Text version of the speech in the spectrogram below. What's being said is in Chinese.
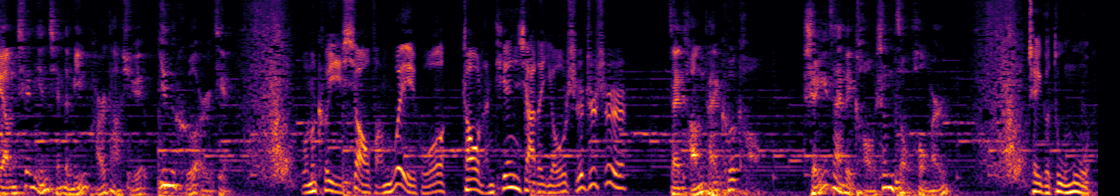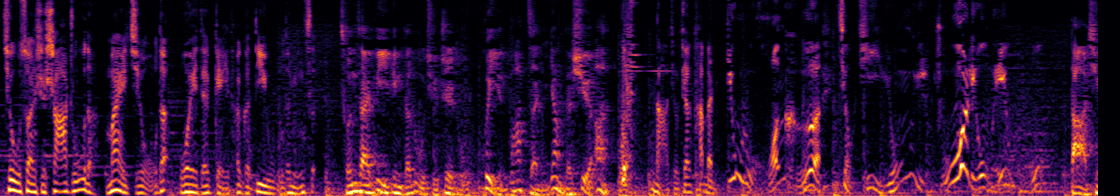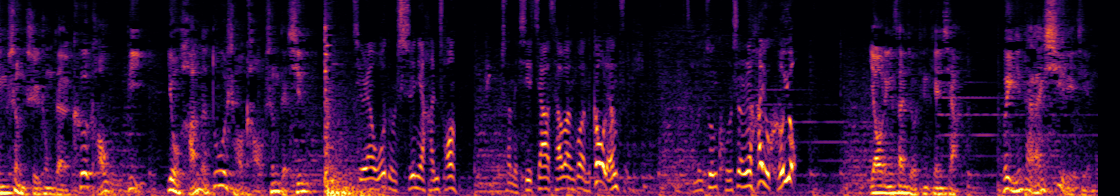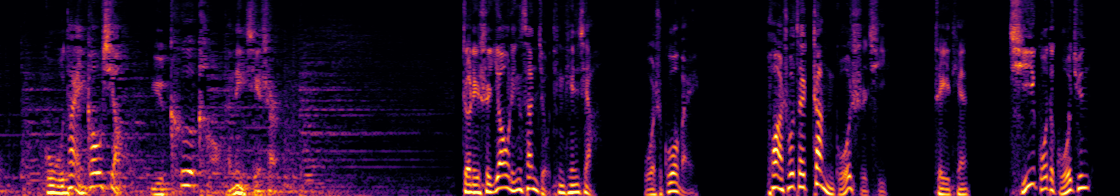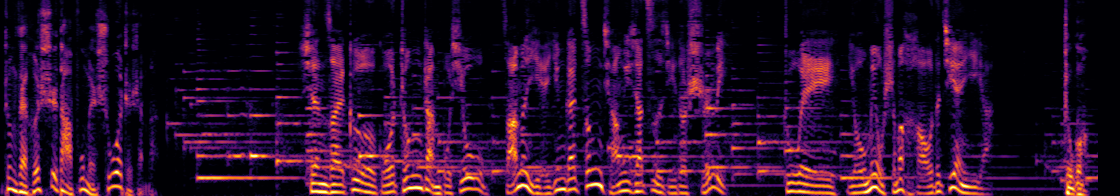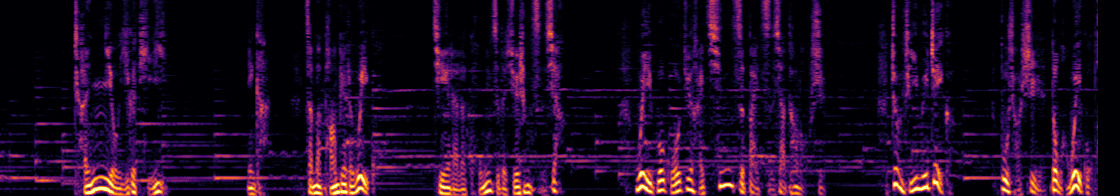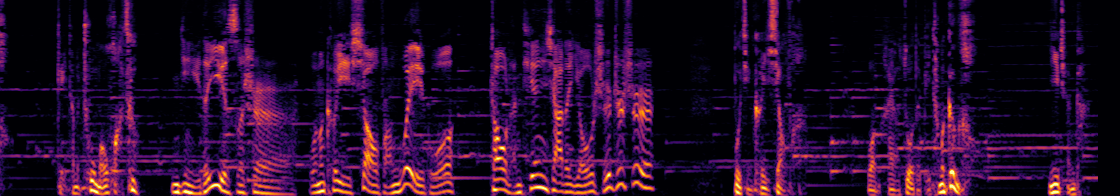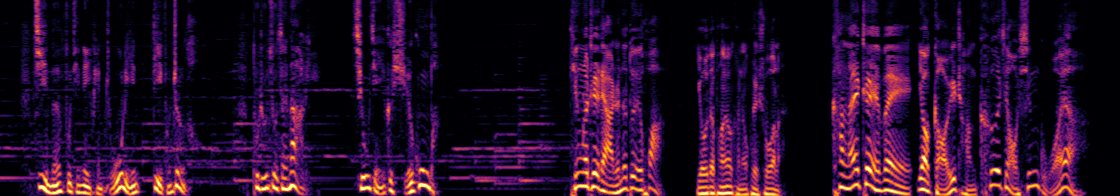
两千年前的名牌大学因何而建？我们可以效仿魏国，招揽天下的有识之士。在唐代科考，谁在为考生走后门？这个杜牧就算是杀猪的、卖酒的，我也得给他个第五的名次。存在弊病的录取制度会引发怎样的血案？那就将他们丢入黄河，叫其永浴浊流为伍。大清盛世中的科考舞弊，又寒了多少考生的心？既然我等十年寒窗比不上那些家财万贯的高粱子弟，咱们尊孔圣人还有何用？幺零三九听天下，为您带来系列节目《古代高校与科考的那些事儿》。这里是幺零三九听天下，我是郭伟。话说，在战国时期，这一天，齐国的国君正在和士大夫们说着什么。现在各国征战不休，咱们也应该增强一下自己的实力。诸位有没有什么好的建议呀？主公，臣有一个提议。您看，咱们旁边的魏国接来了孔子的学生子夏，魏国国君还亲自拜子夏当老师。正是因为这个，不少士人都往魏国跑，给他们出谋划策。你的意思是，我们可以效仿魏国？招揽天下的有识之士，不仅可以效仿，我们还要做得比他们更好。依臣看，蓟门附近那片竹林地方正好，不如就在那里修建一个学宫吧。听了这俩人的对话，有的朋友可能会说了：“看来这位要搞一场科教兴国呀。”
